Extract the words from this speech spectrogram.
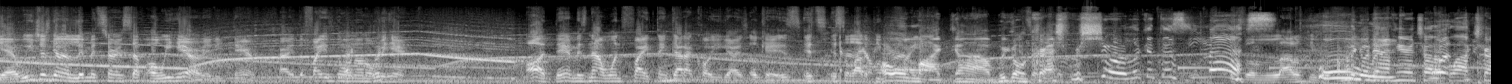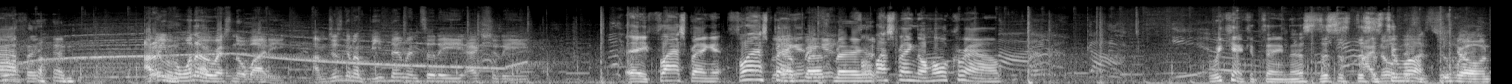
Yeah, we just gonna limit certain stuff. Oh, we here already. Damn. All right, the fight is going on over here. Oh, damn! It's not one fight. Thank God I called you guys. Okay, it's it's it's a lot of people. Oh fighting. my god, we gonna It's crash for sure. Look at this mess. There's a lot of people. I'm gonna go down here and try to block traffic. I don't even want to arrest nobody. I'm just gonna beat them until they actually. Hey, flashbang it, flashbang Yeah, it, flashbang it. flashbang the whole crowd. We can't contain this. This is this I is know too this much. is too going.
